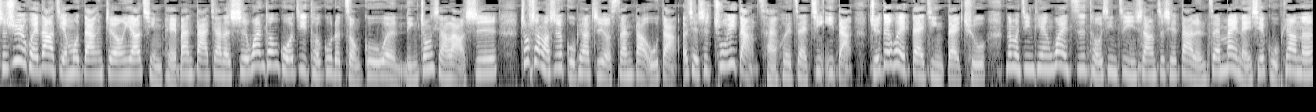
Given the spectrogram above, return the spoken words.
持续回到节目当中，邀请陪伴大家的是万通国际投顾的总顾问林忠祥老师。忠祥老师的股票只有三到五档，而且是出一档才会再进一档，绝对会带进带出。那么今天外资、投信、自营商这些大人在卖哪些股票呢？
